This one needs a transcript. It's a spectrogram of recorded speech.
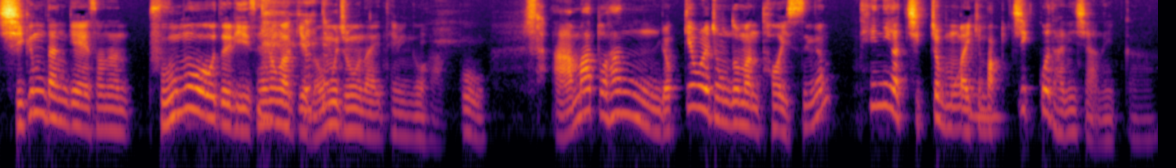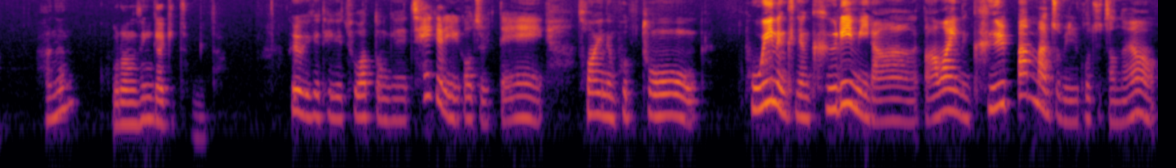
지금 단계에서는 부모들이 사용하기에 너무 좋은 아이템인 것 같고 아마도 한 몇 개월 정도만 더 있으면 테니가 직접 뭔가 이렇게 음. 막 찍고 다니지 않을까 하는 그런 생각이 듭니다. 그리고 이게 되게 좋았던 게 책을 읽어줄 때 저희는 보통 보이는 그냥 그림이랑 나와 있는 글밥만 좀 읽어주잖아요.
